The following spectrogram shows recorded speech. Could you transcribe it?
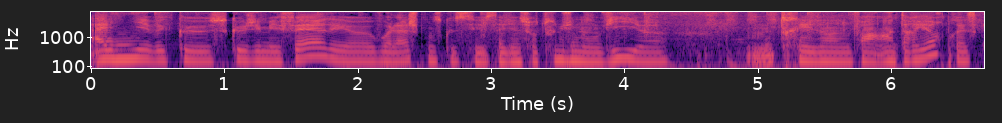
alignée avec ce que j'aimais faire. Et voilà, je pense que ça vient surtout d'une envie très enfin, intérieure presque.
